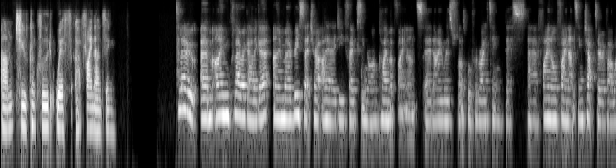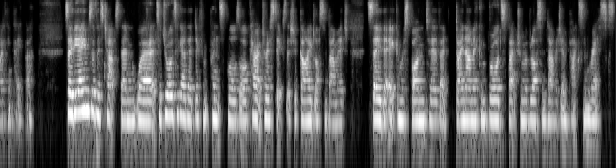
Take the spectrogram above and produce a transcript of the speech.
um, to conclude with uh, financing. Hello, um, I'm Clara Gallagher. I'm a researcher at IIED focusing on climate finance, and I was responsible for writing this uh, final financing chapter of our working paper. So the aims of this chapter then were to draw together different principles or characteristics that should guide loss and damage so that it can respond to the dynamic and broad spectrum of loss and damage impacts and risks.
